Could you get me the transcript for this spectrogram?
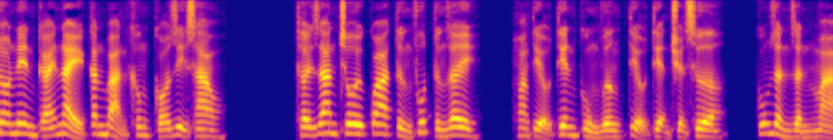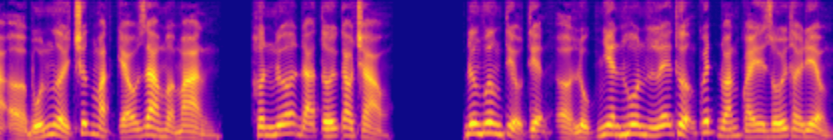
Cho nên cái này căn bản không có gì sao. Thời gian trôi qua từng phút từng giây, Hoàng Tiểu Tiên cùng Vương Tiểu Tiện chuyện xưa, cũng dần dần mà ở bốn người trước mặt kéo ra mở màn, hơn nữa đã tới cao trào. Đương Vương Tiểu Tiện ở lục nhiên hôn lễ thượng quyết đoán quấy rối thời điểm,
